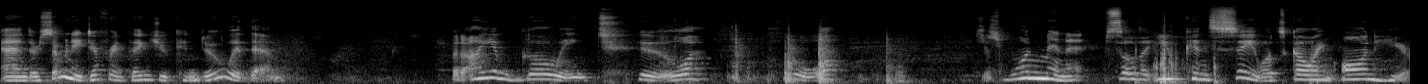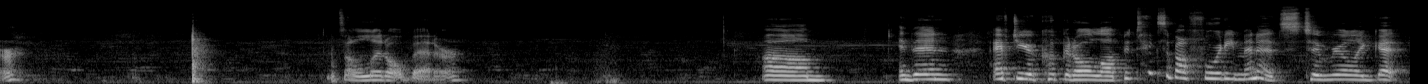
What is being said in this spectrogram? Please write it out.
And there's so many different things you can do with them. But I am going to pull just one minute so that you can see what's going on here. It's a little better. Um, and then after you cook it all up, it takes about 40 minutes to really get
